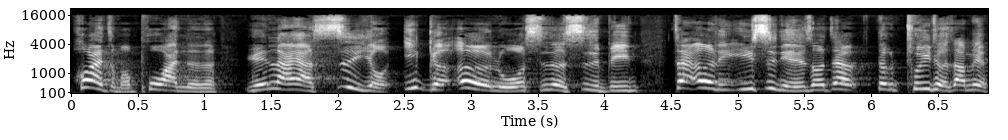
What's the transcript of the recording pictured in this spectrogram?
后来怎么破案的呢？原来啊是有一个俄罗斯的士兵。在二零一四年的时候，在那个 Twitter 上面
